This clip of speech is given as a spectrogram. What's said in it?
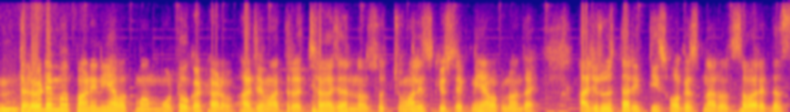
ધરોઈ ડેમમાં પાણીની આવકમાં મોટો ઘટાડો. આજે માત્ર છ હજાર નવસો ચુમ્માલીસ ક્યુસેકની આવક નોંધાઈ. આજરોજ તારીખ ત્રીસ ઓગસ્ટના રોજ સવારે દસ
